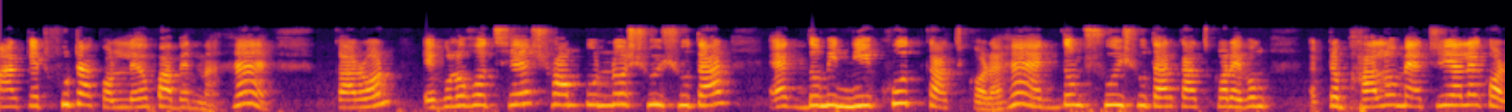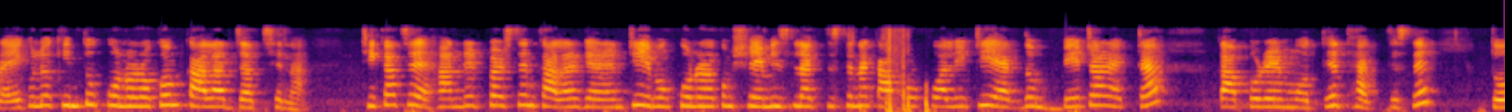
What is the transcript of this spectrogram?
মার্কেট ফুটা করলেও পাবেন না। হ্যাঁ কারণ এগুলো হচ্ছে সম্পূর্ণ সুই সুতার একদমই নিখুঁত কাজ করা। হ্যাঁ একদম সুই সুতার কাজ করা এবং একটা ভালো ম্যাটেরিয়ালে করা, এগুলো কিন্তু কোনো রকম কালার যাচ্ছে না। ঠিক আছে? হান্ড্রেড পার্সেন্ট কালার গ্যারান্টি এবং কোনো রকম সেমিজ লাগতেছে না, কাপড় কোয়ালিটি একদম বেটার একটা কাপড়ের মধ্যে থাকতেছে। তো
